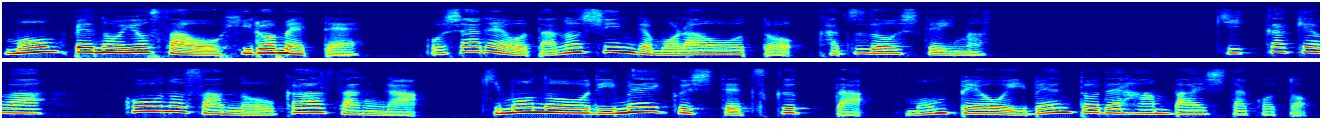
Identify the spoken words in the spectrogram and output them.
モンペの良さを広めておしゃれを楽しんでもらおうと活動しています。きっかけは、河野さんのお母さんが着物をリメイクして作ったモンペをイベントで販売したこと。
